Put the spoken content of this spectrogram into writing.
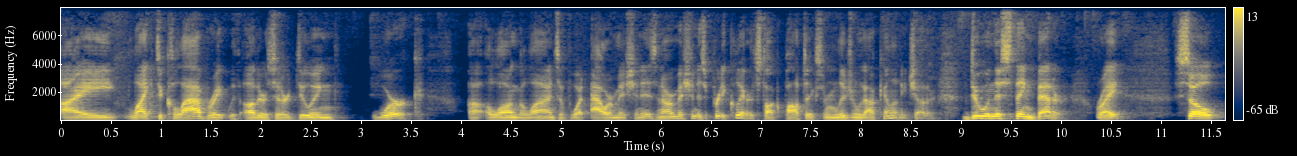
I like to collaborate with others that are doing work uh, along the lines of what our mission is. And our mission is pretty clear it's talk politics and religion without killing each other, doing this thing better, right? So,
